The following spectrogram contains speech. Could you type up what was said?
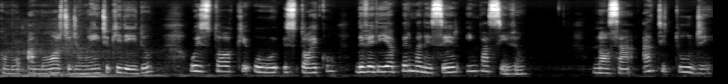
como a morte de um ente querido, o, estoque, o estoico deveria permanecer impassível. Nossa atitude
